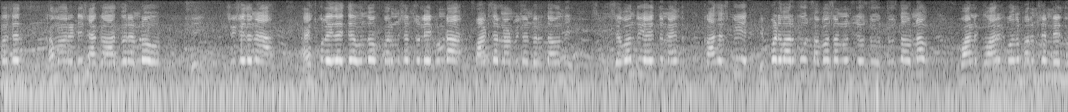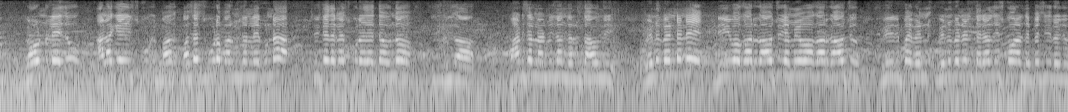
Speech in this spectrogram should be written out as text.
పరిషత్ కామారెడ్డి శాఖ ఆధ్వర్యంలో శ్రీ చైతన్య హై స్కూల్ ఏదైతే ఉందో పర్మిషన్స్ లేకుండా పాఠశాల నడిపించడం జరుగుతూ ఉంది. సెవెంత్ ఎయిత్ నైన్త్ క్లాసెస్కి ఇప్పటి వరకు సంవత్సరం నుంచి చూస్తూ చూస్తూ ఉన్నాం. వాళ్ళకి వారికి కోసం పర్మిషన్ లేదు. గ్రౌండ్ లేదు. అలాగే ఈ స్కూల్ బసెస్ కూడా పర్మిషన్ లేకుండా శ్రీ చైతన్య స్కూల్ ఏదైతే ఉందో పాఠశాల నడిపించడం జరుగుతూ ఉంది. వెను వెంటనే డిఈఓ గారు కావచ్చు ఎంఈఓ గారు కావచ్చు వీరిపై వెను వెను వెంటనే చర్యలు తీసుకోవాలని చెప్పేసి ఈరోజు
